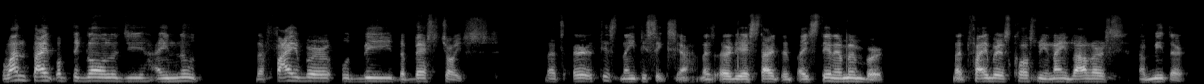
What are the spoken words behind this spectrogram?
one type of technology I knew the fiber would be the best choice. That's it is 96, yeah. That's early I started. I still remember that fiber has cost me $9 a meter.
